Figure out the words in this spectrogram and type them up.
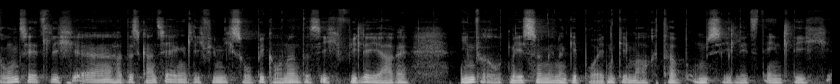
Grundsätzlich äh, hat das Ganze eigentlich für mich so begonnen, dass ich viele Jahre Infrarotmessungen an Gebäuden gemacht habe, um sie letztendlich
